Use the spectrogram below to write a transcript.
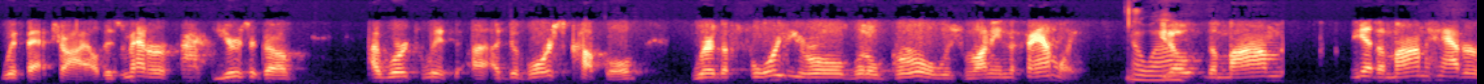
with that child. As a matter of fact, years ago, I worked with a, a divorced couple where the four year old little girl was running the family. Oh wow! You know, the mom, yeah, the mom had her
